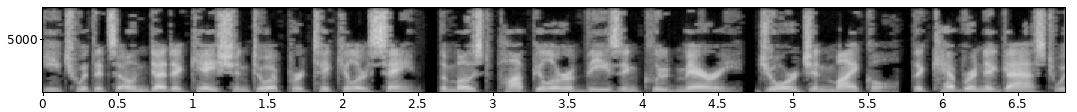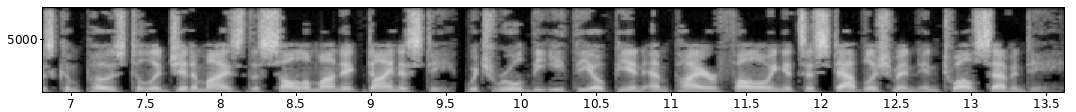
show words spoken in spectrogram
each with its own dedication to a particular saint. The most popular of these include Mary, George, and Michael. The Kebra Nagast was composed to legitimize the Solomonic dynasty, which ruled the Ethiopian Empire following its establishment in 1270.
